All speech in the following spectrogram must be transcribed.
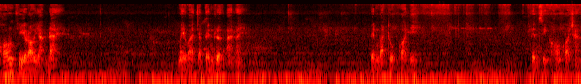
ของที่เราอยากได้ ไม่ว่าจะเป็นเรื่องอะไร เป็นวัตถุก็ดี เป็นสิ่งของก็ช่าง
